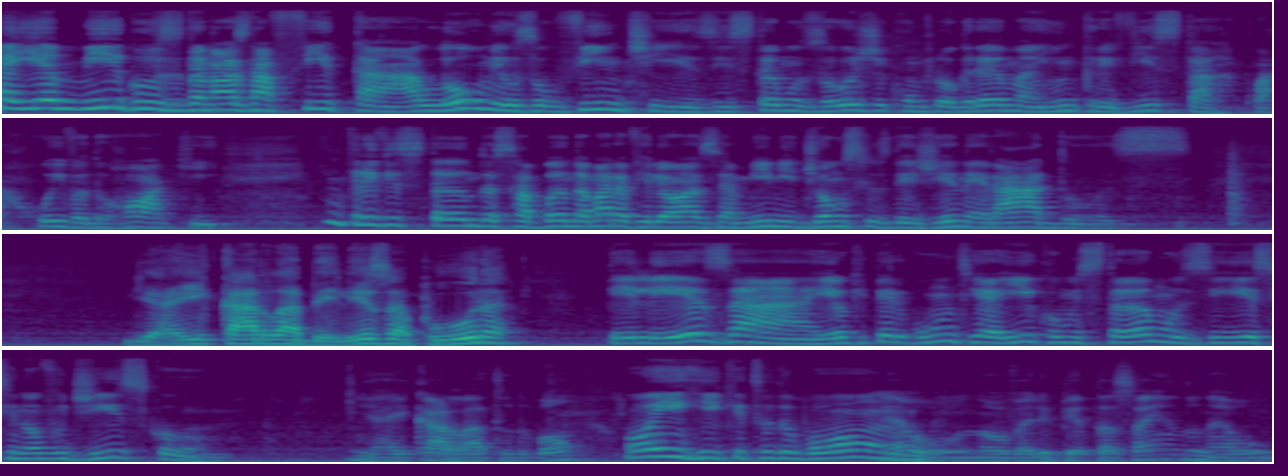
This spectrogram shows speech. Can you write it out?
aí, amigos da Nós na Fita, alô, meus ouvintes! Estamos hoje com o programa Entrevista com a Ruiva do Rock, entrevistando essa banda maravilhosa, Mimi Johnson e os Degenerados. E aí, Carla, beleza pura? Beleza, eu que pergunto, e aí, como estamos? E esse novo disco? E aí, Carla, tudo bom? Oi, Henrique, tudo bom? É, o novo LP tá saindo, né? O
